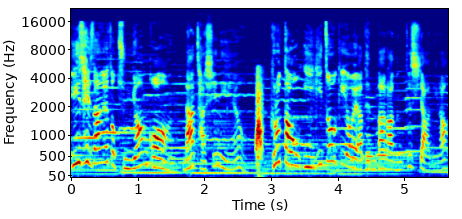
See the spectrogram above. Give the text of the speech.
이 세상에서 중요한 건 나 자신이에요. 그렇다고 이기적이어야 된다라는 뜻이 아니라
